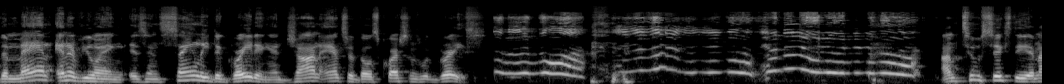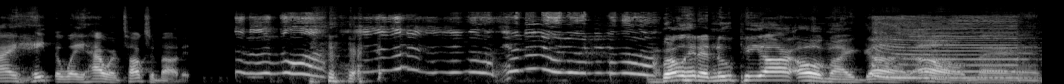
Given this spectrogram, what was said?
The man interviewing is insanely degrading, and John answered those questions with grace. I'm 260 and I hate the way Howard talks about it. Bro hit a new PR. Oh my god. Oh man.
